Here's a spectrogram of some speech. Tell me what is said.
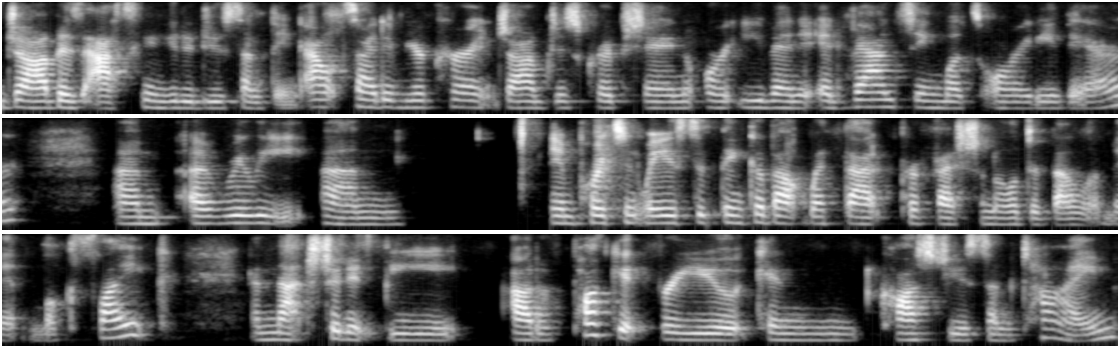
job is asking you to do something outside of your current job description or even advancing what's already there, um, a really um, important ways to think about what that professional development looks like. And that shouldn't be out of pocket for you. It can cost you some time,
